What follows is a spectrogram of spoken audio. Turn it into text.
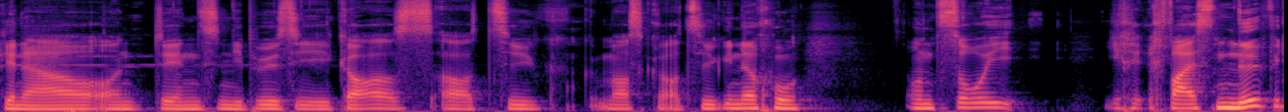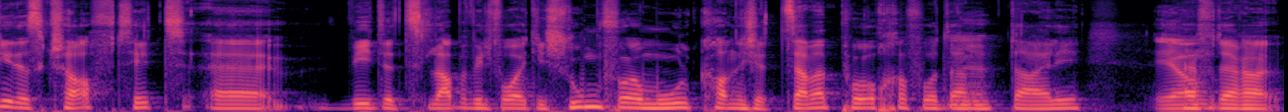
genau, und dann sind die bösen Gasanzüge, Maskenanzüge reingekommen. Und so, ich, ich weiß nicht, wie die das geschafft hat, äh, wieder zu leben, weil vorher die Schaum vor dem Mund kann, ist ja zusammengebrochen von diesem Ja. Teil. Ja. Äh, von dieser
